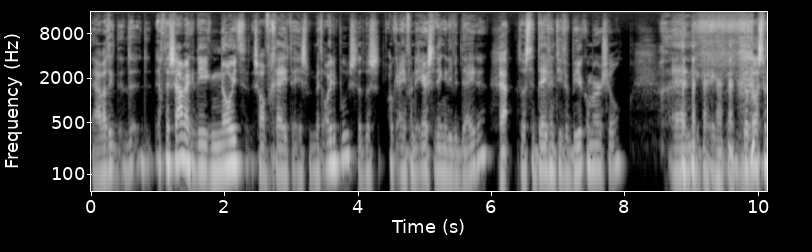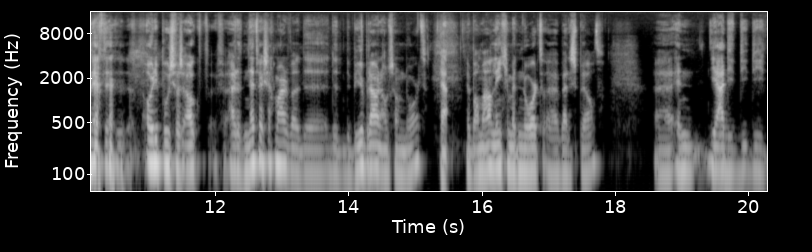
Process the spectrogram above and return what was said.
Ja, wat ik de, echt een samenwerking die ik nooit zal vergeten is met Oedipus. Dat was ook een van de eerste dingen die we deden. Ja. Dat was de definitieve biercommercial. En ik, ik, dat was toen echt. Oedipus was ook uit het netwerk, zeg maar, de, de, de bierbrouw in Amsterdam Noord. Ja. We hebben allemaal een lintje met Noord eh, bij de speld. Eh, en ja, die, die, die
